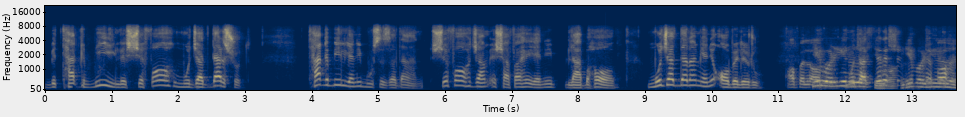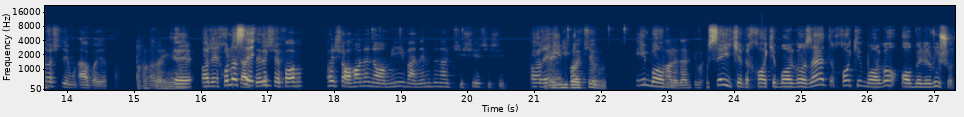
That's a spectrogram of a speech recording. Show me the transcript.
به تقبیل شفاه مجدر شد تقبیل یعنی بوسه زدن شفاه جمع شفه یعنی لبها مجدرم یعنی آبل رو مجدد ما. یه اینو شفاه داشتیم. اون اوایل. اه، آره خلاصه این, شفاه شاهان نامی و نمی‌دونم چیشی چیشی آره این با, دیباچه بود این با آره. بوسه ای که به خاک بارگاه زد خاک بارگاه آبل رو شد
